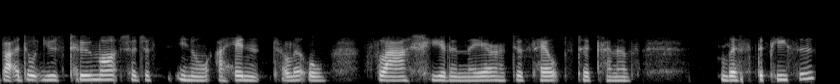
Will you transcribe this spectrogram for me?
But I don't use too much. I just, you know, a hint, a little flash here and there just helps to kind of lift the pieces.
